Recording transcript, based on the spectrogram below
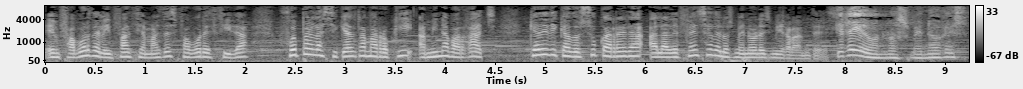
en favor de la infancia más desfavorecida, fue para la psiquiatra marroquí Amina Bargach, que ha dedicado su carrera a la defensa de los menores migrantes. Creo en los menores.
